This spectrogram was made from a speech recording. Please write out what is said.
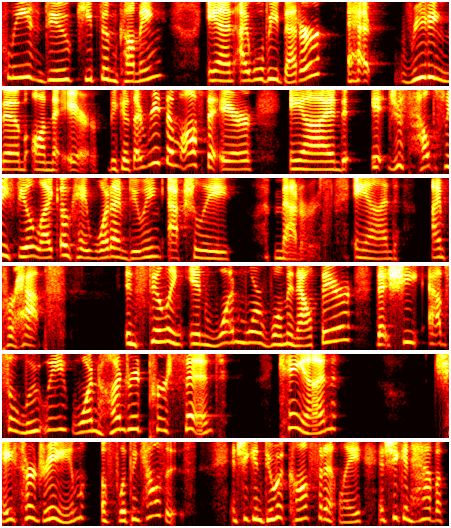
please do keep them coming, and I will be better at reading them on the air because I read them off the air and it just helps me feel like, okay, what I'm doing actually matters. And I'm perhaps instilling in one more woman out there that she absolutely 100% can chase her dream of flipping houses. And she can do it confidently and she can have a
